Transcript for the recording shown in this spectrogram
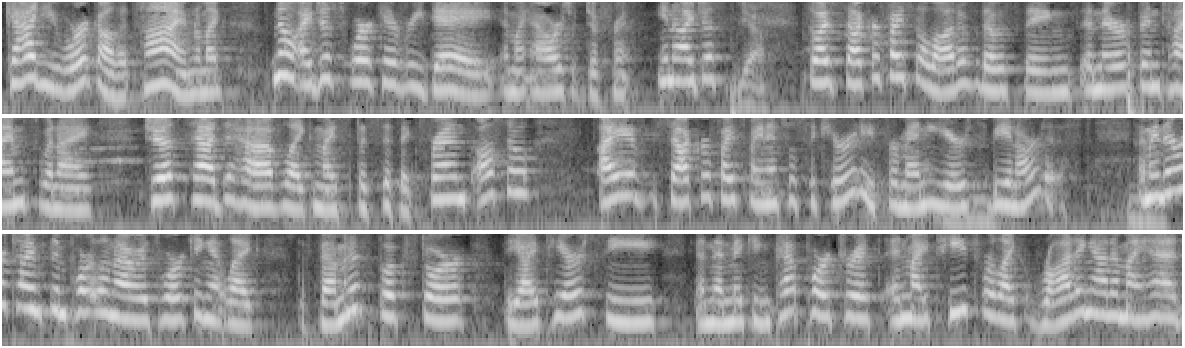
God, you work all the time. And I'm like, no, I just work every day and my hours are different. You know, I just, Yeah. so I've sacrificed a lot of those things. And there have been times when I just had to have like my specific friends. Also, I have sacrificed financial security for many years to be an artist. I mean, there were times in Portland I was working at like the feminist bookstore, the IPRC, and then making pet portraits, and my teeth were like rotting out of my head.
